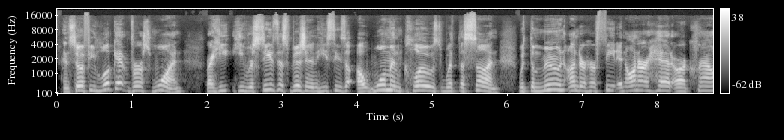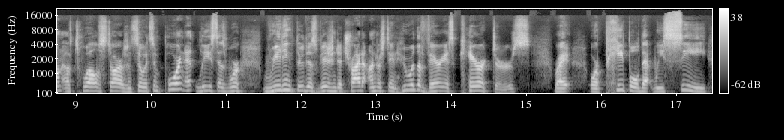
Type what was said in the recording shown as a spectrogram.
And so if you look at verse 1, right, he, he receives this vision and he sees a, a woman clothed with the sun, with the moon under her feet, and on her head are a crown of 12 stars. And so it's important, at least as we're reading through this vision, to try to understand who are the various characters right? Or people that we see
